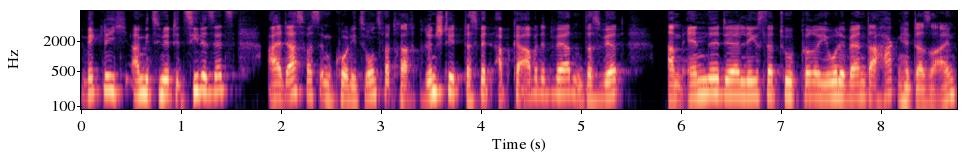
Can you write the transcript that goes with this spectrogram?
wirklich ambitionierte Ziele setzt. All das, was im Koalitionsvertrag drinsteht, das wird abgearbeitet werden und das wird am Ende der Legislaturperiode werden da Haken hinter sein.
